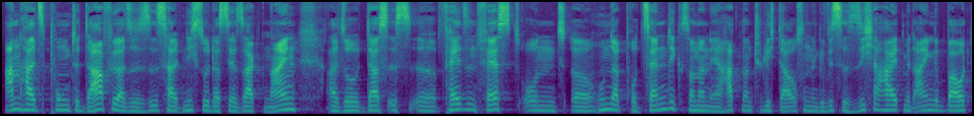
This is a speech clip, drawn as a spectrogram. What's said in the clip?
Anhaltspunkte dafür. Also es ist halt nicht so, dass er sagt, nein, also das ist äh, felsenfest und äh, hundertprozentig, sondern er hat natürlich da auch so eine gewisse Sicherheit mit eingebaut,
